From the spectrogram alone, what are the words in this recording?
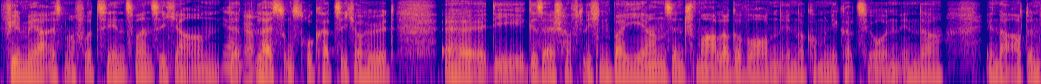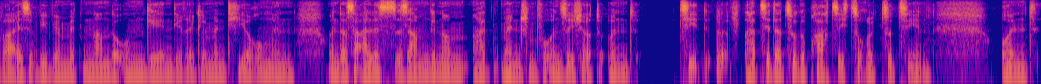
viel mehr als noch vor 10, 20 Jahren. Ja. Der ja. Leistungsdruck hat sich erhöht. Äh, die gesellschaftlichen Barrieren sind schmaler geworden in der Kommunikation, in der, in der Art und Weise, wie wir miteinander umgehen, die Reglementierungen. Und das alles zusammengenommen hat Menschen verunsichert und zieht, hat sie dazu gebracht, sich zurückzuziehen. Und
